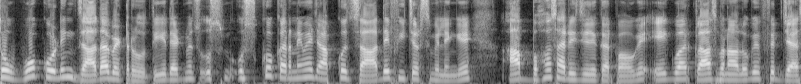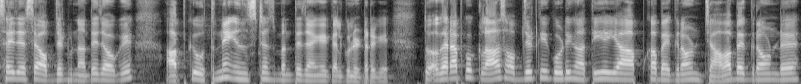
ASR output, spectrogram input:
तो वो कोडिंग ज़्यादा बेटर होती है। दैट मीन्स उस, उसको करने में आपको ज़्यादा फीचर्स मिलेंगे। आप बहुत सारी चीज़ें कर पाओगे। एक बार क्लास बना लोगे, फिर जैसे जैसे ऑब्जेक्ट बनाते जाओगे, आपके उतने इंस्टेंस बनते जाएँगे कैलकुलेटर के। तो अगर आपको क्लास ऑब्जेक्ट की कोडिंग आती है या आपका बैकग्राउंड जावा बैकग्राउंड है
